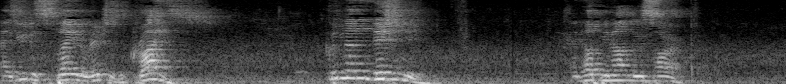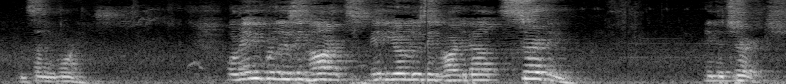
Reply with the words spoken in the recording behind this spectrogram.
as you display the riches of Christ. Couldn't that envision you and help you not lose heart on Sunday mornings? Or maybe we're losing heart. Maybe you're losing heart about serving in the church.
